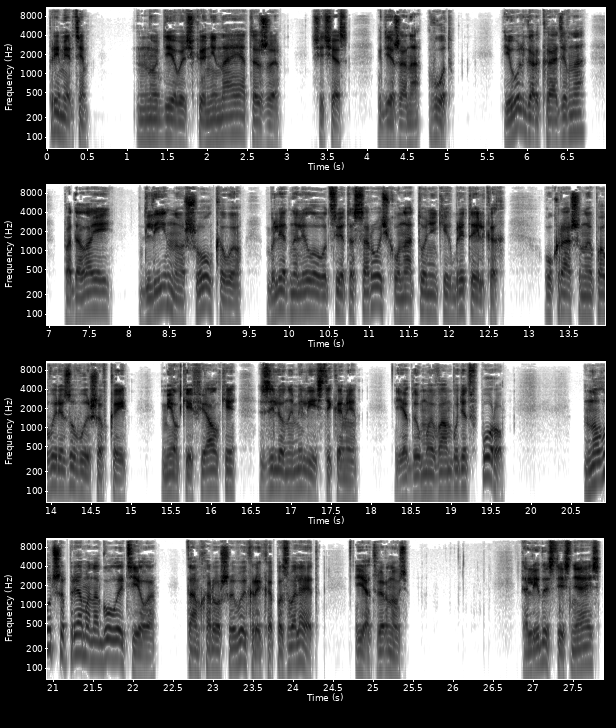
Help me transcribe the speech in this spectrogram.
Примерьте. Ну, девочка, не на это же. Сейчас. Где же она? Вот. И Ольга Аркадьевна подала ей длинную, шелковую, бледно-лилового цвета сорочку на тоненьких бретельках, украшенную по вырезу вышивкой, мелкие фиалки с зелеными листиками. Я думаю, вам будет впору. Но лучше прямо на голое тело. Там хорошая выкройка позволяет. Я отвернусь. Лида, стесняясь,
